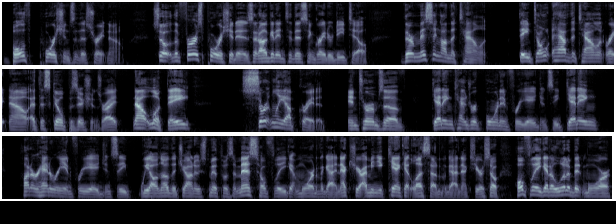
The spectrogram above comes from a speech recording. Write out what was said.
both portions of this right now. So the first portion is, and I'll get into this in greater detail, they're missing on the talent. They don't have the talent right now at the skill positions, right? Now, look, they certainly upgraded in terms of getting Kendrick Bourne in free agency, getting Hunter Henry in free agency. We all know that Jonnu Smith was a miss. Hopefully, you get more out of the guy next year. I mean, you can't get less out of the guy next year. So hopefully, you get a little bit more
